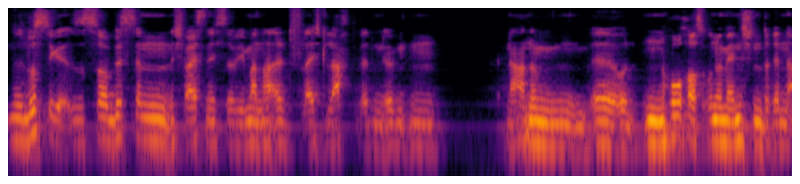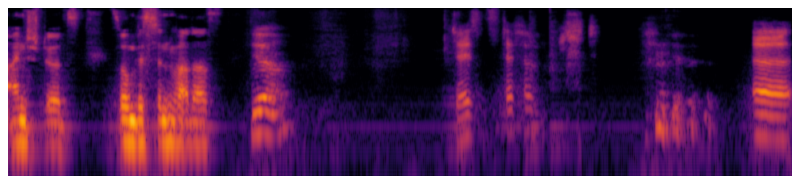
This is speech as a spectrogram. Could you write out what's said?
eine lustige, es ist so ein bisschen, ich weiß nicht, so wie man halt vielleicht lacht, wenn irgendein, keine Ahnung, äh, und ein Hochhaus ohne Menschen drin einstürzt. So ein bisschen war das. ja. Jason Statham nicht. äh,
